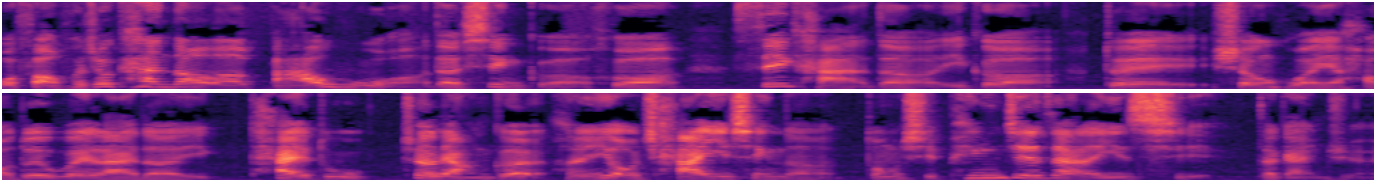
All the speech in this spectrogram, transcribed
我仿佛就看到了把我的性格和 C 卡的一个。对生活也好，对未来的态度，这两个很有差异性的东西拼接在了一起的感觉。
